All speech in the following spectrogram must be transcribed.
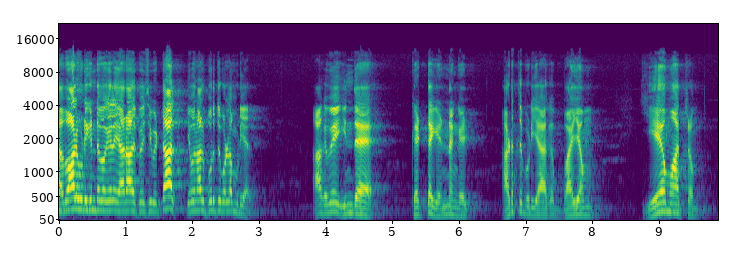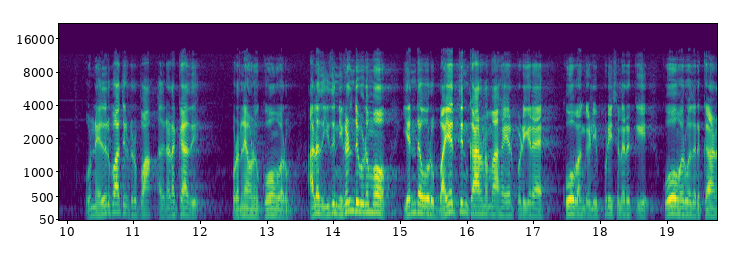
சவால் விடுகின்ற வகையில் யாராவது பேசிவிட்டால் இவனால் பொறுத்து கொள்ள முடியாது. ஆகவே இந்த கெட்ட எண்ணங்கள் அடுத்தபடியாக பயம் ஏமாற்றம் உன்னை எதிர்பார்த்துக்கிட்டு இருப்பான் அது நடக்காது. உடனே அவனுக்கு கோபம் வரும். அல்லது இது நிகழ்ந்து விடுமோ என்ற ஒரு பயத்தின் காரணமாக ஏற்படுகிற கோபங்கள் இப்படி சிலருக்கு கோபம் வருவதற்கான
